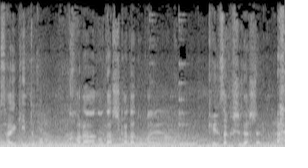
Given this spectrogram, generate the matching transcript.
最近とかもカラーの出し方とかね検索しだしたりとか。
